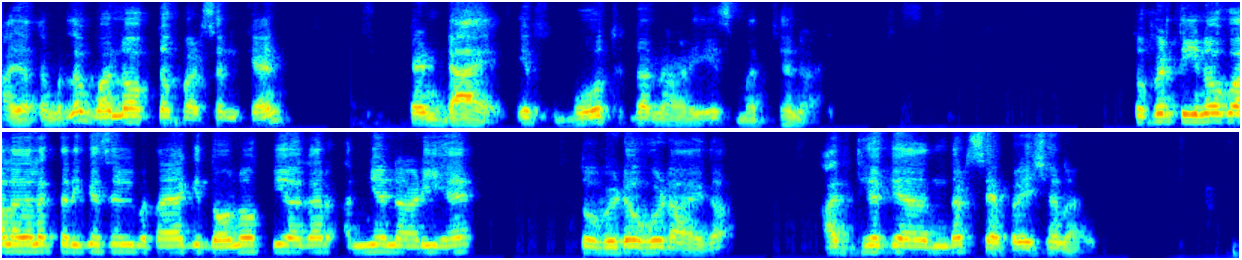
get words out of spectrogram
आ जाता है। मतलब one of the person can can die if both the nadi is madhya nadi तो फिर तीनों को अलग अलग तरीके से भी बताया कि दोनों की अगर अन्य नाड़ी है तो विडोहुड आएगा अध्य के अंदर सेपरेशन आएगा।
